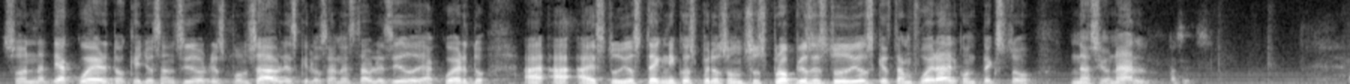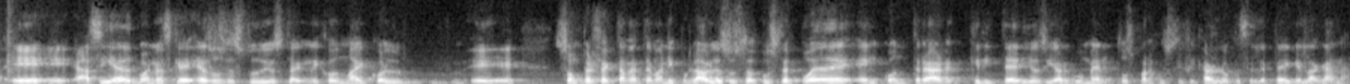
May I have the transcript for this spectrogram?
son de acuerdo, que ellos han sido responsables, que los han establecido de acuerdo a, estudios técnicos, pero son sus propios estudios que están fuera del contexto nacional. Así es. Eh, eh, así es, bueno, es que esos estudios técnicos, Michael, eh, son perfectamente manipulables. Usted puede encontrar criterios y argumentos para justificar lo que se le pegue la gana.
